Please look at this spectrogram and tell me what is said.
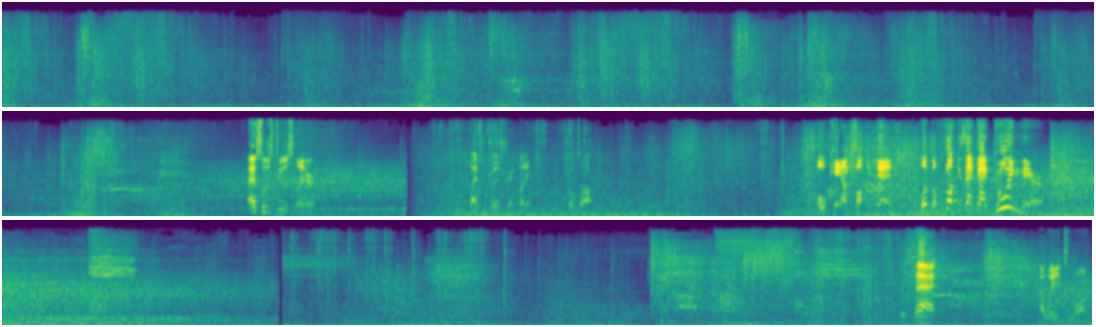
I guess we'll just do this later. Glad you enjoyed the stream, buddy. Real talk. Okay, I'm fucking dead. What the fuck is that guy doing there? There's that. I waited too long.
